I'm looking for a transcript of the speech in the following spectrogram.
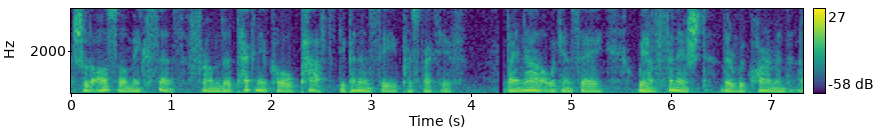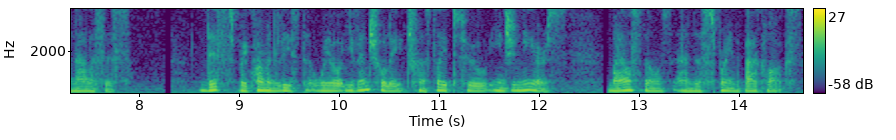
should also make sense from the technical path dependency perspective. By now, we can say we have finished the requirement analysis. This requirement list will eventually translate to engineers, milestones, and sprint backlogs.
